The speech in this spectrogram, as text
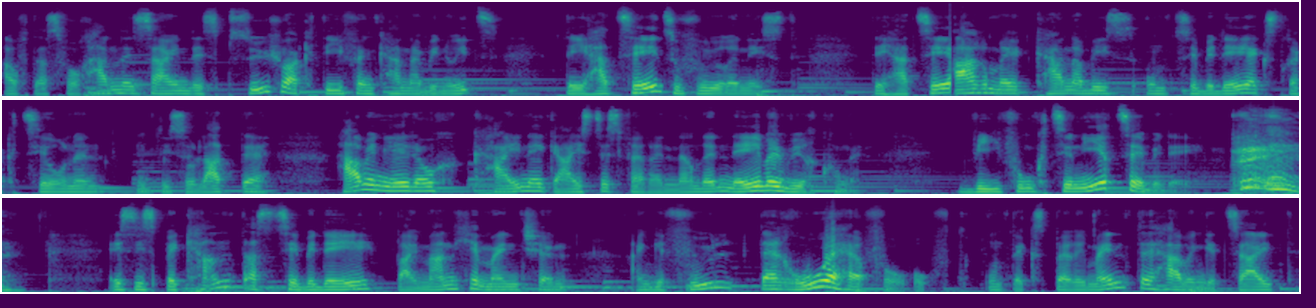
auf das Vorhandensein des psychoaktiven Cannabinoids THC zu führen ist. THC-arme Cannabis- und CBD-Extraktionen und Isolate haben jedoch keine geistesverändernden Nebenwirkungen. Wie funktioniert CBD? Es ist bekannt, dass CBD bei manchen Menschen ein Gefühl der Ruhe hervorruft und Experimente haben gezeigt,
